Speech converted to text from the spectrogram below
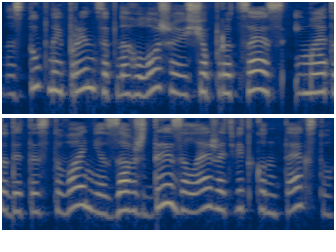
Наступний принцип наголошує, що процес і методи тестування завжди залежать від контексту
